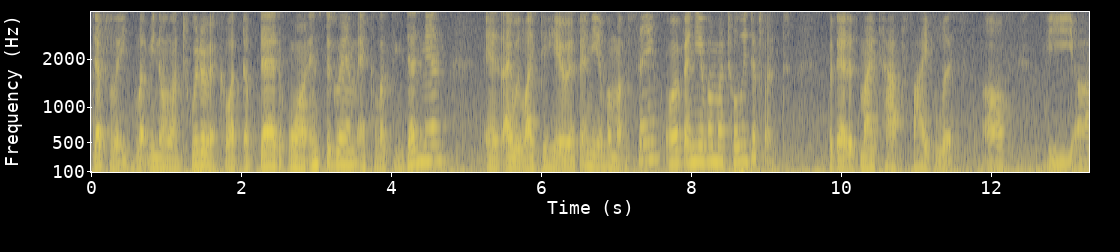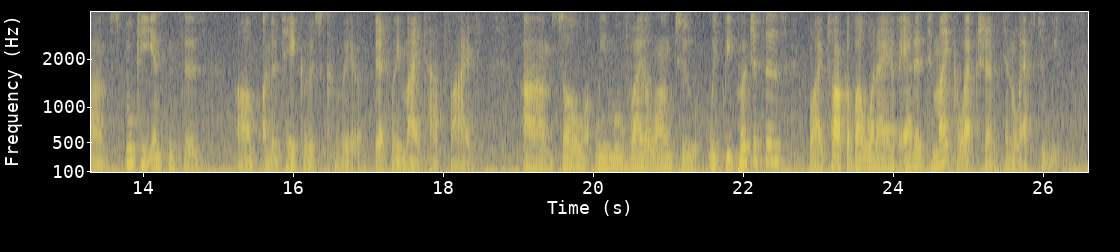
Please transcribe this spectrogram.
definitely let me know on Twitter at Collect Up Dead or on Instagram at Collecting Dead Man, as I would like to hear if any of them are the same or if any of them are totally different. But that is my top five list of the um, spooky instances of Undertaker's career. Definitely my top five. Um, so we move right along to weekly purchases, where I talk about what I have added to my collection in the last two weeks.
